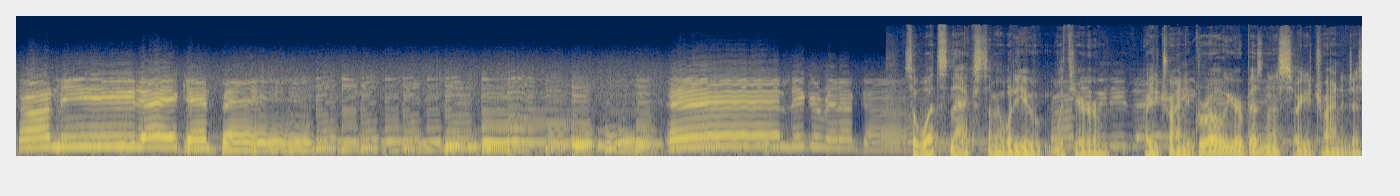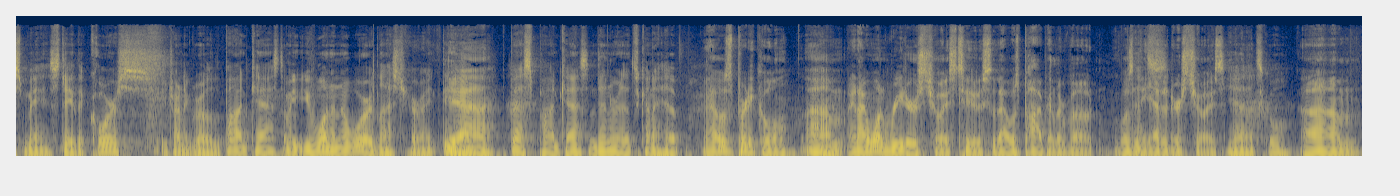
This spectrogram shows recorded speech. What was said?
Gun caused me to ache and pain. And liquor in a gun. So what's next? I mean, what are you with your? Are you trying to grow your business? Are you trying to just ma stay the course? Are you trying to grow the podcast? I mean, you won an award last year, right? The, uh, Yeah. best podcast in Denver. That's kind of hip. That was pretty cool. Um, and I won Reader's Choice too, so that was popular vote. It wasn't the editor's choice. Yeah, that's cool. Um,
